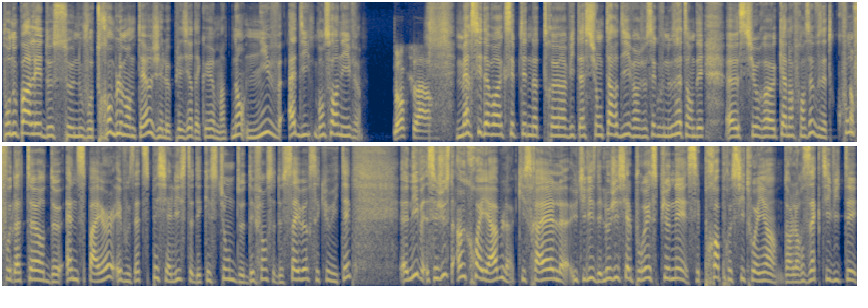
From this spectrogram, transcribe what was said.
Pour nous parler de ce nouveau tremblement de terre, j'ai le plaisir d'accueillir maintenant Nive Adi. Bonsoir Nive. Bonsoir. Merci d'avoir accepté notre invitation tardive. Hein. Je sais que vous nous attendez euh, sur euh, Canon français. Vous êtes cofondateur de Inspire et vous êtes spécialiste des questions de défense et de cybersécurité. Euh, Nive, c'est juste incroyable qu'Israël utilise des logiciels pour espionner ses propres citoyens dans leurs activités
